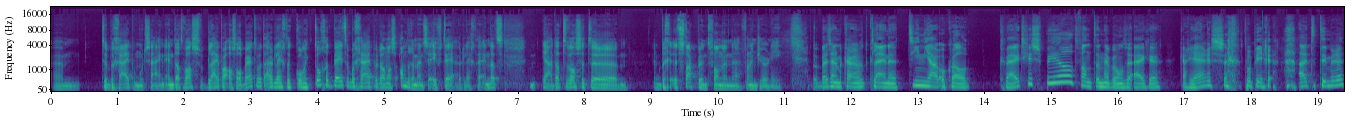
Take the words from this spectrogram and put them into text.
ehm, te begrijpen moet zijn. En dat was blijkbaar als Alberto het uitlegde, kon ik toch het beter begrijpen dan als andere mensen EVT uitlegden. En dat, ja, dat was het, eh, het, startpunt van een, eh, van een journey. Wij zijn elkaar een kleine tien jaar ook wel kwijtgespeeld. Want dan hebben we onze eigen carrières eh, proberen uit te timmeren.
